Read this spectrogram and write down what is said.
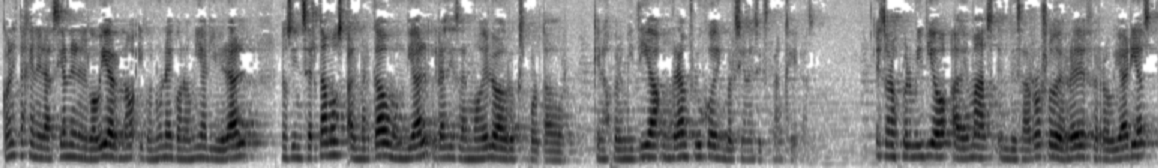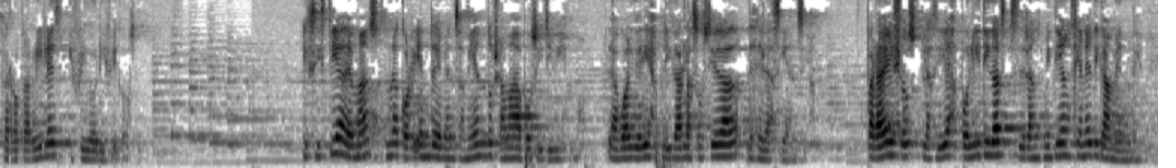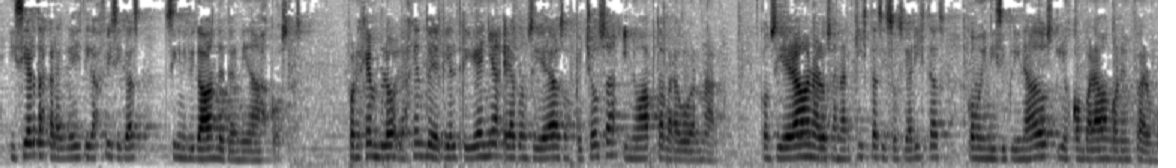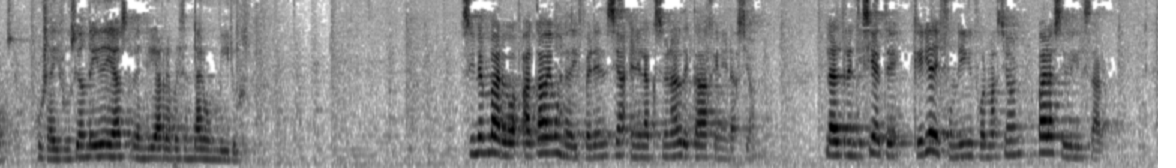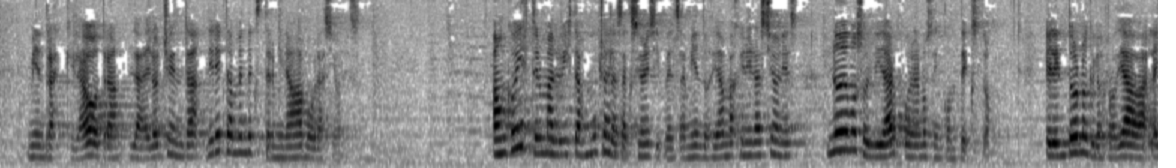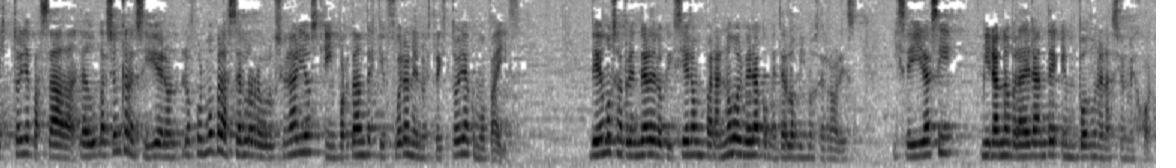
Con esta generación en el gobierno y con una economía liberal, nos insertamos al mercado mundial gracias al modelo agroexportador, que nos permitía un gran flujo de inversiones extranjeras. Esto nos permitió, además, el desarrollo de redes ferroviarias, ferrocarriles y frigoríficos. Existía además una corriente de pensamiento llamada positivismo, la cual quería explicar la sociedad desde la ciencia. Para ellos, las ideas políticas se transmitían genéticamente y ciertas características físicas significaban determinadas cosas. Por ejemplo, la gente de piel trigueña era considerada sospechosa y no apta para gobernar. Consideraban a los anarquistas y socialistas como indisciplinados y los comparaban con enfermos, cuya difusión de ideas vendría a representar un virus. Sin embargo, acá vemos la diferencia en el accionar de cada generación. La del 37 quería difundir información para civilizar, mientras que la otra, la del 80, directamente exterminaba poblaciones. Aunque hoy estén mal vistas muchas de las acciones y pensamientos de ambas generaciones, no debemos olvidar ponernos en contexto. El entorno que los rodeaba, la historia pasada, la educación que recibieron, los formó para ser los revolucionarios e importantes que fueron en nuestra historia como país. Debemos aprender de lo que hicieron para no volver a cometer los mismos errores y seguir así mirando para adelante en pos de una nación mejor.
